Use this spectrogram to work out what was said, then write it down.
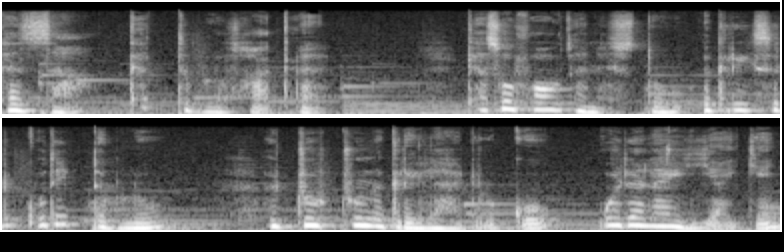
ከዛ ከት ብሎ ሳቀ። ከሶፋው ተነስቶ እግሬ ስር ቁጢጥ ብሎ እጆቹን እግሬ ላይ አድርጎ ወደ ላይ እያየኝ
